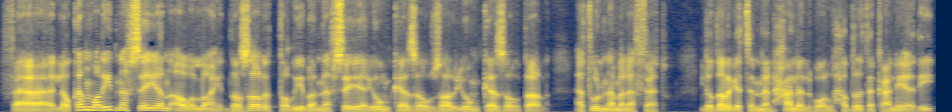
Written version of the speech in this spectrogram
فلو كان مريض نفسيا آه والله ده زار الطبيبة النفسية يوم كذا وزار يوم كذا وطار. هاتوا لنا ملفاته لدرجة إن الحالة اللي بقول لحضرتك عليها دي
